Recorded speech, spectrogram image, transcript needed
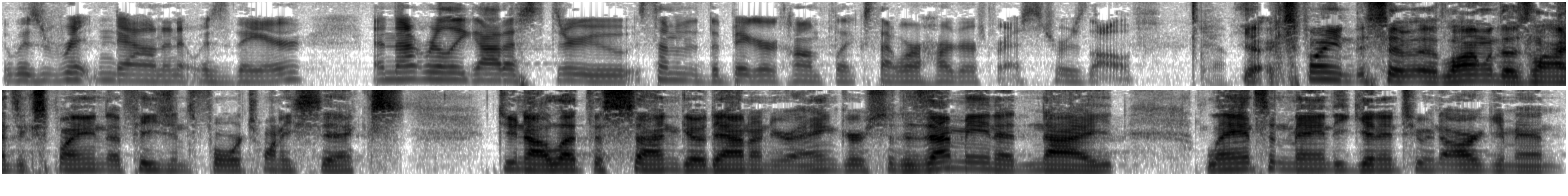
it was written down and it was there. And that really got us through some of the bigger conflicts that were harder for us to resolve. Yeah, yeah explain. So, along with those lines, explain Ephesians 4.26. Do not let the sun go down on your anger. So, does that mean at night, Lance and Mandy get into an argument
